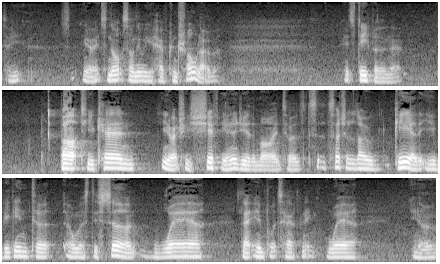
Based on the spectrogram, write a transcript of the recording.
so you know, it's not something we have control over. It's deeper than that. But you can, you know, actually shift the energy of the mind to a, such a low gear that you begin to almost discern where that input's happening, where, you know,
